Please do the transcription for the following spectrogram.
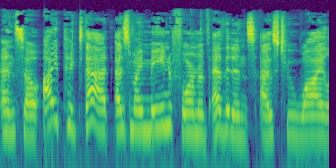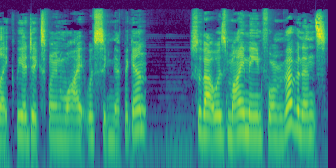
And so I picked that as my main form of evidence as to why, like, we had to explain why it was significant. So that was my main form of evidence.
